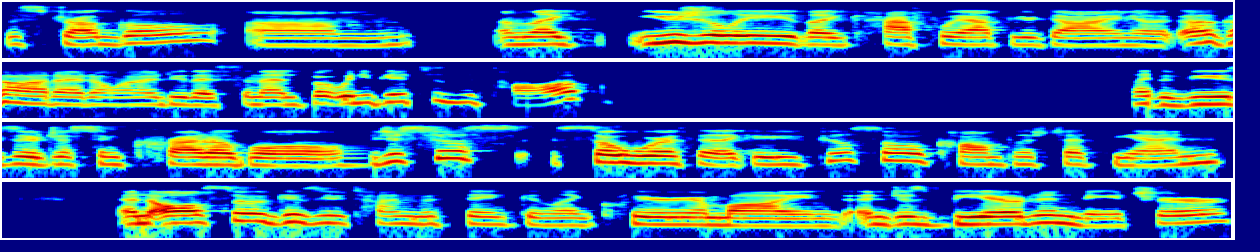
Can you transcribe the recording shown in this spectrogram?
the struggle. Um I'm like usually like halfway up you're dying, you're like, oh God, I don't want to do this. And then but when you get to the top, like the views are just incredible. It just feels so worth it. Like you feel so accomplished at the end. And also it gives you time to think and like clear your mind and just be out in nature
